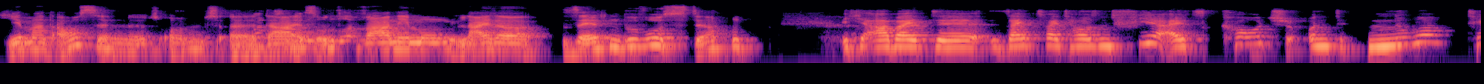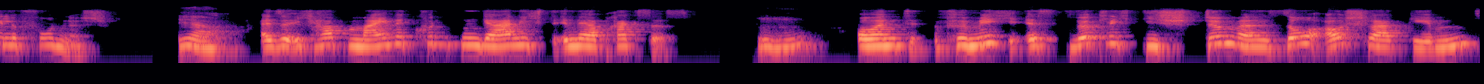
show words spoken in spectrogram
jemand aussendet. Und äh, da ist unsere Wahrnehmung leider selten bewusst. Ja. Ich arbeite seit 2004 als Coach und nur telefonisch. Ja. Also ich habe meine Kunden gar nicht in der Praxis. Mhm. Und für mich ist wirklich die Stimme so ausschlaggebend.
